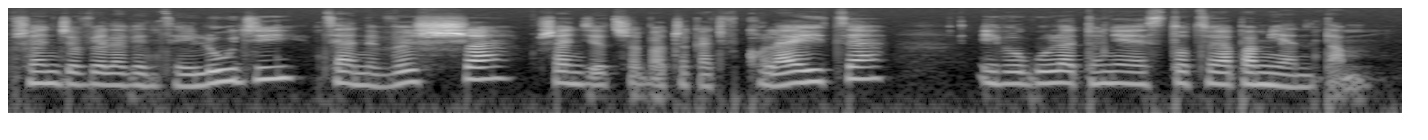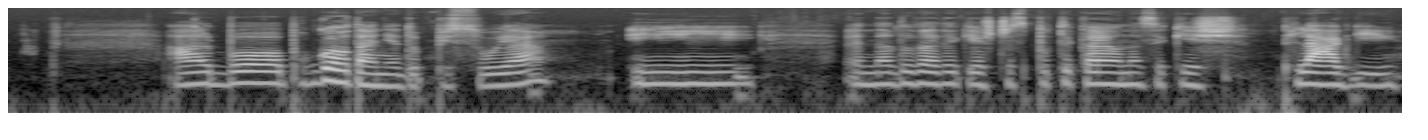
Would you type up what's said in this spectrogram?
wszędzie o wiele więcej ludzi, ceny wyższe, wszędzie trzeba czekać w kolejce i w ogóle to nie jest to, co ja pamiętam. Albo pogoda nie dopisuje i na dodatek jeszcze spotykają nas jakieś plagi,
